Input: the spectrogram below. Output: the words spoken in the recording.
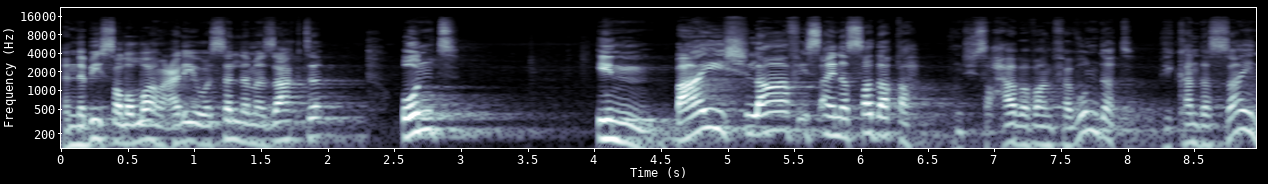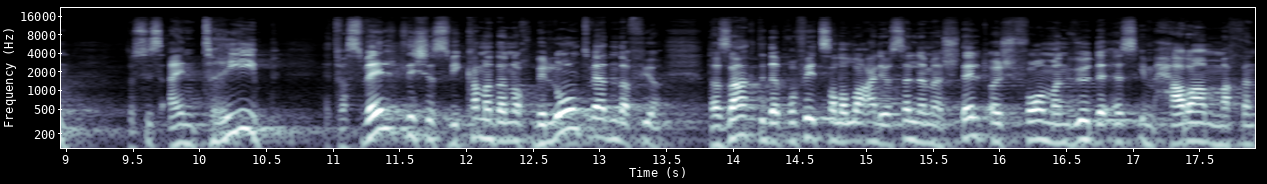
Der Nabi sallallahu alaihi wasallam sagte, und im Beischlaf ist eine Sadaqa. Und die Sahaba waren verwundert. Wie kann das sein? Das ist ein Trieb, etwas Weltliches. Wie kann man dann noch belohnt werden dafür? Da sagte der Prophet sallallahu alaihi wasallam, stellt euch vor, man würde es im Haram machen.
